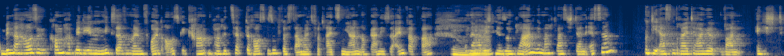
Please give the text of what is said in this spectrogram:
Bin nach Hause gekommen, habe mir den Mixer von meinem Freund rausgekramt, ein paar Rezepte rausgesucht, was damals vor 13 Jahren noch gar nicht so einfach war. Mhm. Und da habe ich mir so einen Plan gemacht, was ich dann esse. Und die ersten drei Tage waren echt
